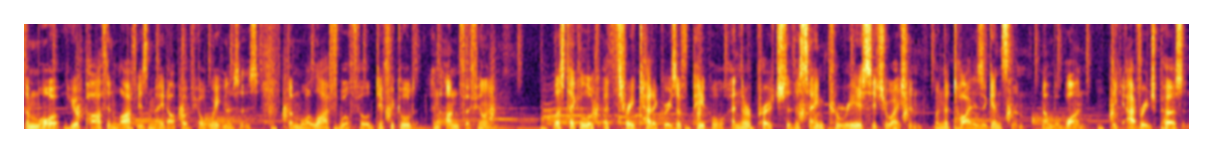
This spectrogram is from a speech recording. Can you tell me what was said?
the more your path in life is made up of your weaknesses, the more life will feel difficult and unfulfilling. Let's take a look at three categories of people and their approach to the same career situation when the tide is against them. Number one, the average person.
